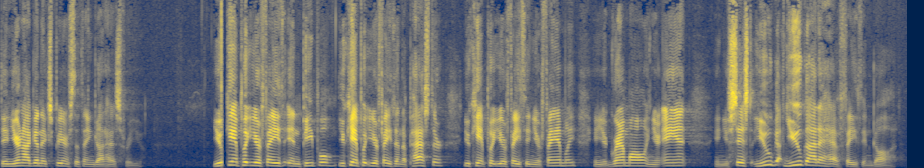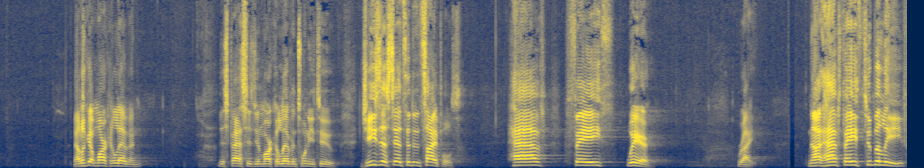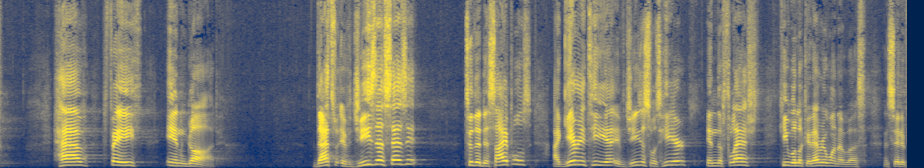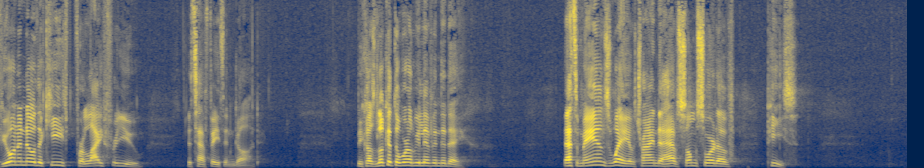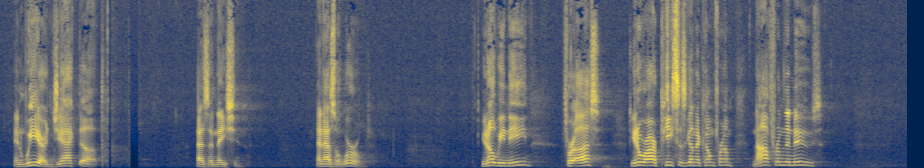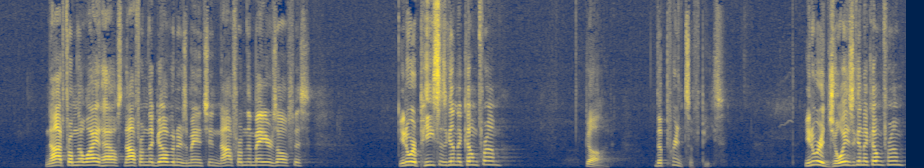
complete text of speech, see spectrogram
then you're not going to experience the thing God has for you. You can't put your faith in people. You can't put your faith in a pastor. You can't put your faith in your family, in your grandma, in your aunt, in your sister. You got, you got to have faith in God. Now look at Mark 11, this passage in Mark 11, 22. Jesus said to the disciples, Have faith where? Right. Not have faith to believe, have faith in God. That's if Jesus says it to the disciples, I guarantee you, if Jesus was here in the flesh, he would look at every one of us and said, if you want to know the key for life for you, it's have faith in God. Because look at the world we live in today. That's man's way of trying to have some sort of peace. And we are jacked up as a nation and as a world. You know what we need for us? You know where our peace is going to come from? Not from the news, not from the White House, not from the governor's mansion, not from the mayor's office. You know where peace is going to come from? God, the Prince of Peace. You know where joy is going to come from?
